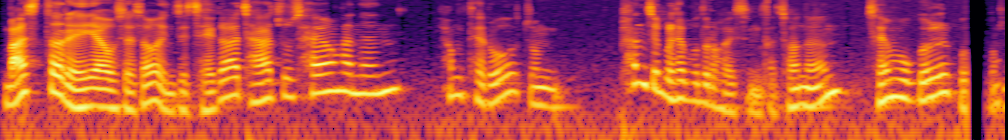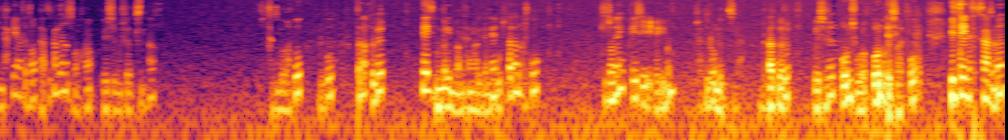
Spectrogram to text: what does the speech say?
마스터 레이아웃에서 이제 제가 자주 사용하는 형태로 좀 편집을 해보도록 하겠습니다. 저는 제목을 기존의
